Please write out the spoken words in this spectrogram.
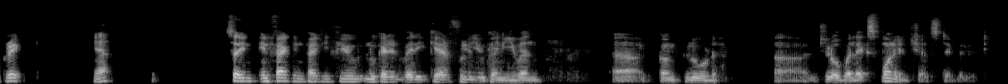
great. Yeah. So in, in fact, in fact, if you look at it very carefully, you can even uh, conclude uh, global exponential stability.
